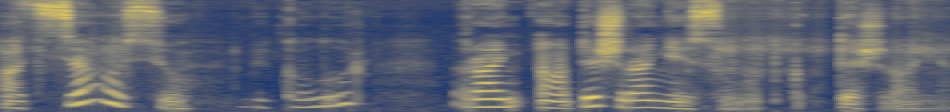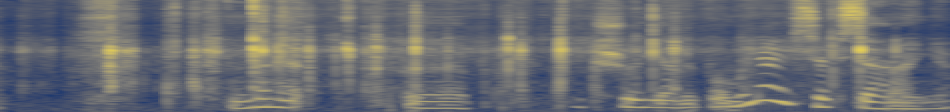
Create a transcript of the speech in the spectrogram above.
А ця ось бікалор. Рань... А, теж рання і солодка. Теж рання. У мене, якщо я не помиляюся, вся рання.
